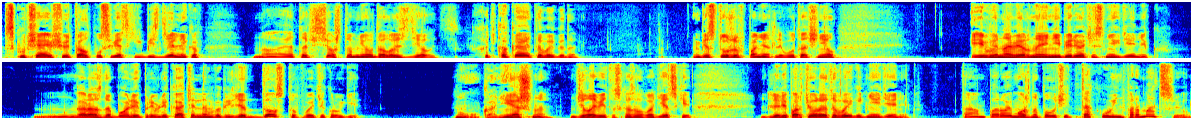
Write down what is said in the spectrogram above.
скучающую толпу светских бездельников, но это все, что мне удалось сделать. Хоть какая-то выгода. Бестужев понятливо уточнил. «И вы, наверное, не берете с них денег? Гораздо более привлекательным выглядит доступ в эти круги». «Ну, конечно», — деловито сказал Водецкий. «Для репортера это выгоднее денег. Там порой можно получить такую информацию,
